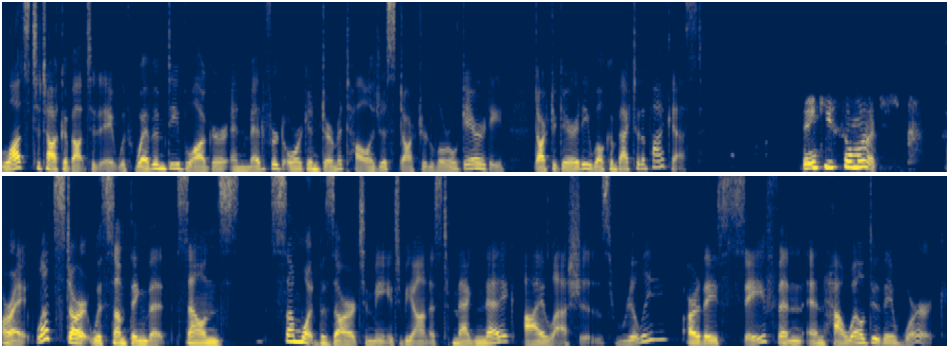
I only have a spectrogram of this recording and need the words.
Lots to talk about today with WebMD blogger and Medford, Oregon dermatologist Dr. Laurel Geraghty. Dr. Geraghty, welcome back to the podcast. Thank you so much. All right, let's start with something that sounds somewhat bizarre to me, to be honest. Magnetic eyelashes. Really? Are they safe and, and how well do they work?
